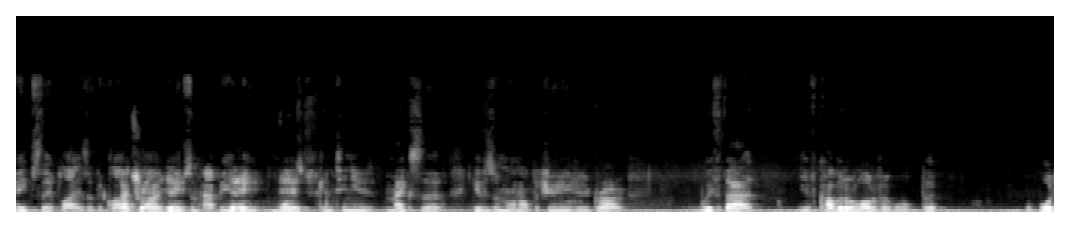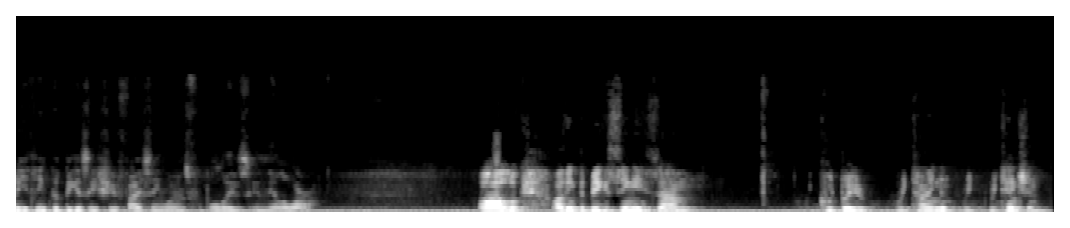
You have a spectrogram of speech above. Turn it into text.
keeps their players at the club. That's right, yeah. Keeps them happy. Yeah, and wants yeah. to continue, makes the gives them an opportunity to grow. With that, you've covered a lot of it, but what do you think the biggest issue facing women's football is in the Illawarra? Oh, look, I think the biggest thing is um, could be retaining re- retention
